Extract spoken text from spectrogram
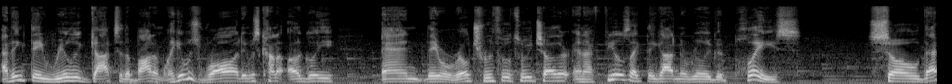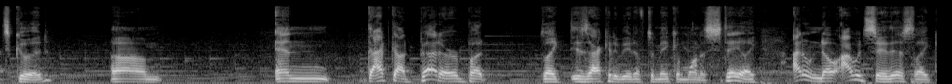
I think they really got to the bottom. Like it was raw, it was kind of ugly, and they were real truthful to each other. And I feels like they got in a really good place. So that's good. Um, and that got better, but like, is that going to be enough to make him want to stay? Like, I don't know. I would say this, like,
